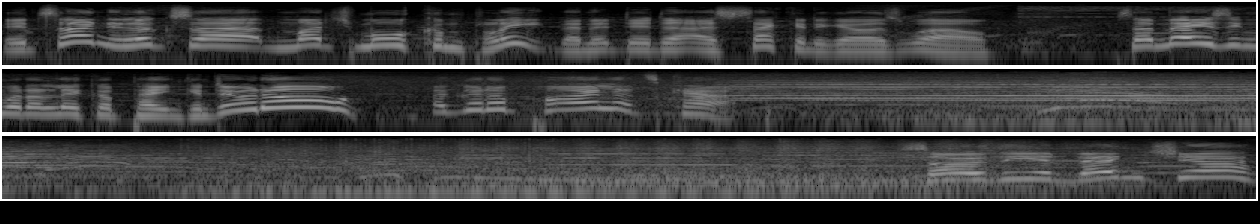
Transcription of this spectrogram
It certainly looks uh, much more complete than it did uh, a second ago as well. It's amazing what a lick of paint can do. And oh, I got a pilot's cap. So the adventure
